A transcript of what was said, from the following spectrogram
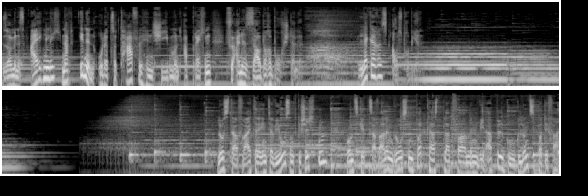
soll man es eigentlich nach innen oder zur Tafel hinschieben und abbrechen für eine saubere Bruchstelle. Leckeres ausprobieren. Lust auf weitere Interviews und Geschichten? Uns gibt's auf allen großen Podcast-Plattformen wie Apple, Google und Spotify.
